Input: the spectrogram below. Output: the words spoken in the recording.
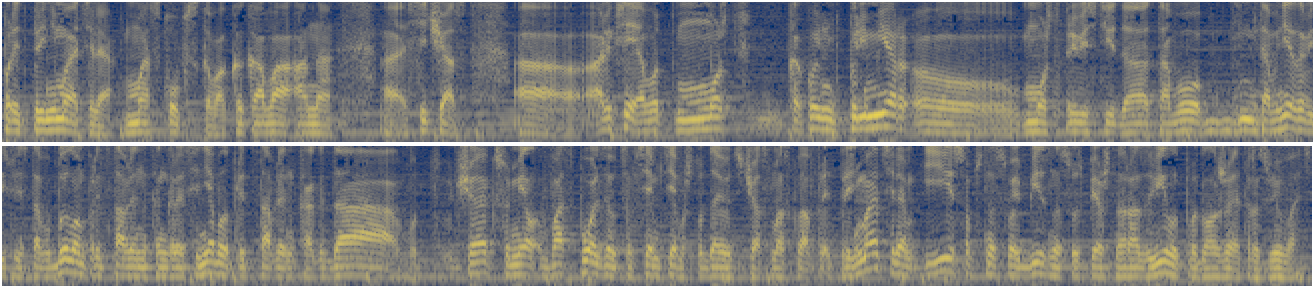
предпринимателя московского, какова она э, сейчас. Алексей, а вот может какой-нибудь пример может привести да, того, там, вне зависимости от того, был он представлен на конгрессе, не был представлен, когда вот, человек сумел воспользоваться всем тем, что дает сейчас Москва предпринимателям, предпринимателем и, собственно, свой бизнес успешно развил и продолжает развивать.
